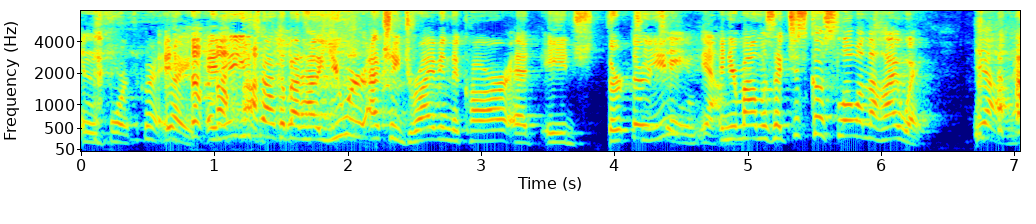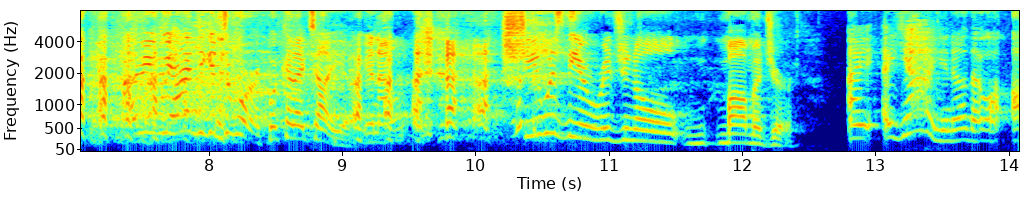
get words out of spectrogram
in fourth grade. Right. And then you talk about how you were actually driving the car at age 13. 13, yeah. And your mom was like, just go slow on the highway. Yeah. I mean, we had to get to work. What can I tell you, you know? She was the original momager. I, I, yeah, you know, that uh,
